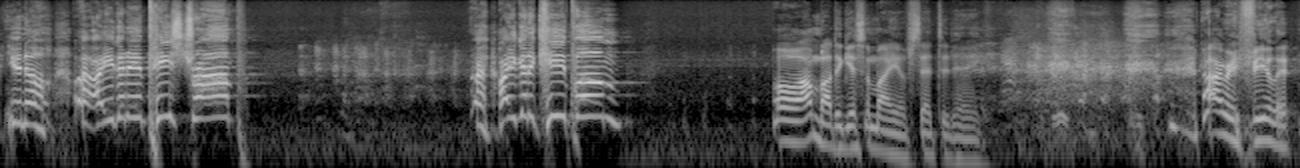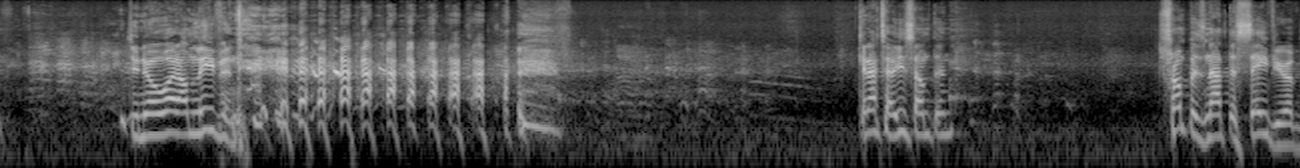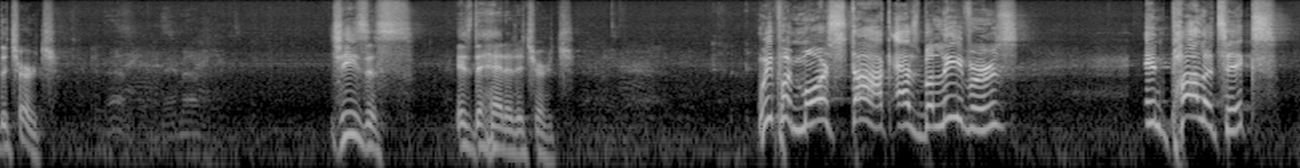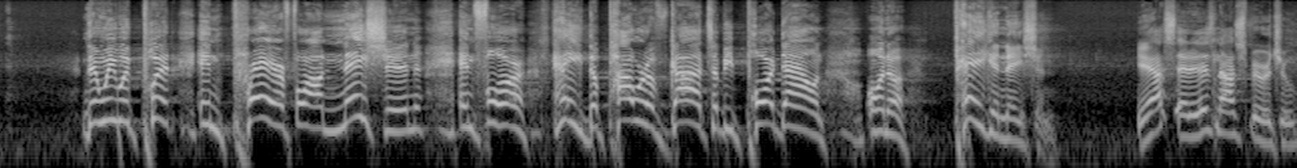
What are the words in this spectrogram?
you know, are you going to impeach Trump? Are you going to keep him? Oh, I'm about to get somebody upset today. I already feel it. You know what? I'm leaving. Can I tell you something? Trump is not the savior of the church. Amen. Jesus is the head of the church. We put more stock as believers in politics than we would put in prayer for our nation and for, hey, the power of God to be poured down on a pagan nation. Yeah, I said it, it is not spiritual.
